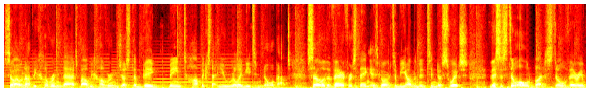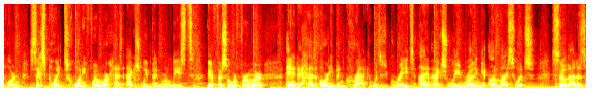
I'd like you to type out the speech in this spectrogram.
so I will not be covering that, but I'll be covering just the big main topics that you really need to know about. So the very first thing is going to be on the Nintendo Switch. This is still old, but it's still very important. 6.20 firmware has actually been released, the official firmware and it has already been cracked which is great. I am actually running it on my Switch so that is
